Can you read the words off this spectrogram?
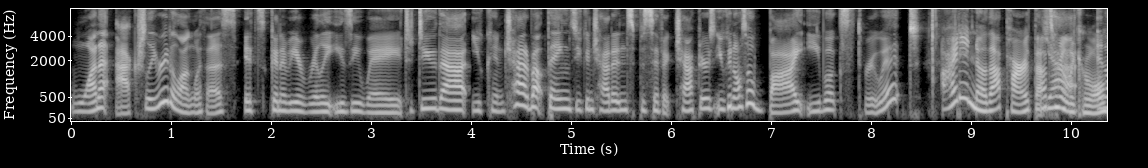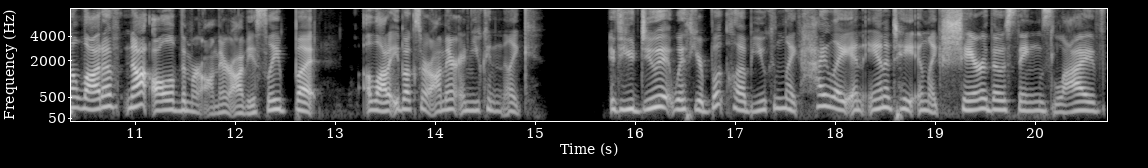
want to actually read along with us, it's going to be a really easy way to do that. You can chat about things, you can chat in specific chapters. You can also buy ebooks through it. I didn't know that part. That's Yeah, really cool. And a lot of not all of them are on there obviously, but a lot of ebooks are on there and you can like if you do it with your book club, you can like highlight and annotate and like share those things live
